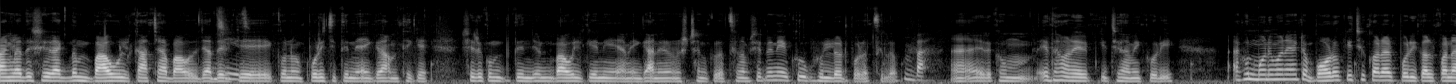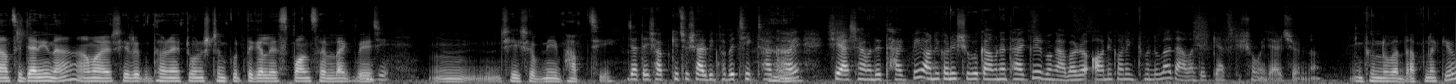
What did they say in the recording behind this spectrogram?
বাংলাদেশের একদম বাউল কাঁচা বাউল যাদেরকে কোনো পরিচিতি নেই গ্রাম থেকে সেরকম দু তিনজন বাউলকে নিয়ে আমি গানের অনুষ্ঠান করেছিলাম। সেটা নিয়ে খুব হুল্লোড় পড়েছিল। এরকম এ ধরনের কিছু আমি করি। এখন মনে মনে একটা বড় কিছু করার পরিকল্পনা আছে জানি না। আমার সেরকম ধরনের একটা অনুষ্ঠান করতে গেলে স্পন্সর লাগবে। সেই সব নিয়ে ভাবছি। যাতে সবকিছু সার্বিকভাবে ঠিকঠাক হ্যাঁ। হয় সে আশা আমাদের থাকবে। অনেক অনেক শুভকামনা থাকবে এবং আবারও অনেক অনেক ধন্যবাদ আমাদেরকে আজকে সময় দেওয়ার জন্য। ধন্যবাদ আপনাকেও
